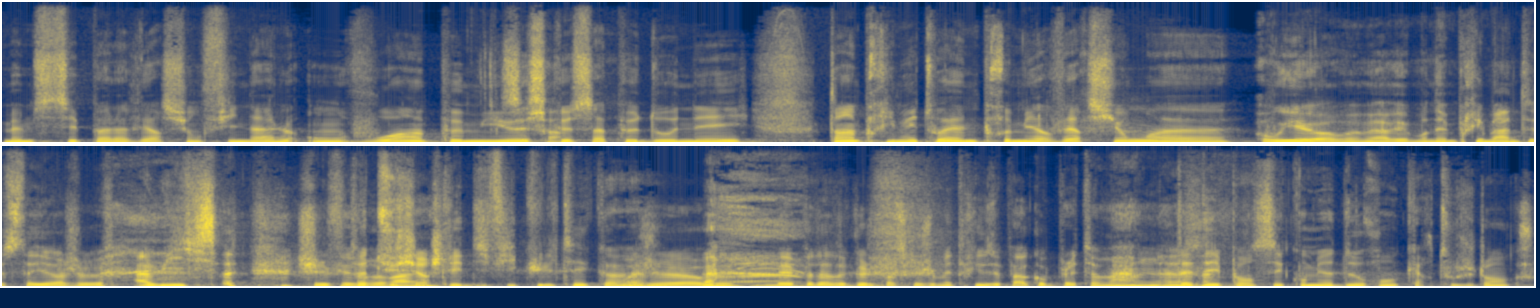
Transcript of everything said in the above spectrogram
même si c'est pas la version finale, on voit un peu mieux ce ça. que ça peut donner. T'as imprimé toi une première version euh, Oui, euh, mais avec mon imprimante, c'est-à-dire je, Ah oui. je l'ai fait Toi, tu cherches les difficultés quand Moi, même. je- mais peut-être que parce que je maîtrise pas complètement T'as dépensé combien d'euros en cartouche d'encre?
